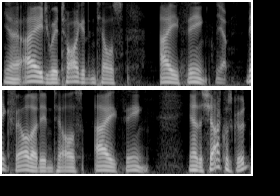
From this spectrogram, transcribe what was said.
you know age where Tiger didn't tell us a thing. Yep. Nick Faldo didn't tell us a thing. You know, the shark was good.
